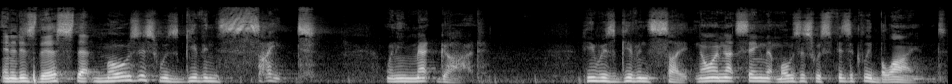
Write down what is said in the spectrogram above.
And it is this that Moses was given sight when he met God. He was given sight. No, I'm not saying that Moses was physically blind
